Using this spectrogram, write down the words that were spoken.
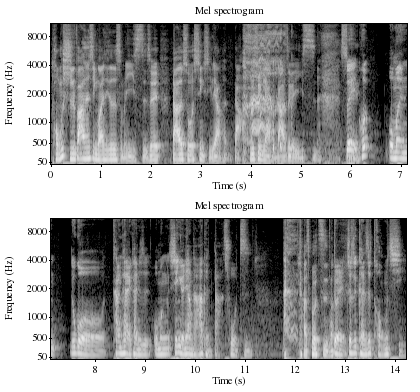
同时，发生性关系，这是什么意思？所以大家说信息量很大，资讯量很大，这个意思。所以会，我们如果摊开来看，就是我们先原谅他，他可能打错字，打错字吗？对，就是可能是同期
